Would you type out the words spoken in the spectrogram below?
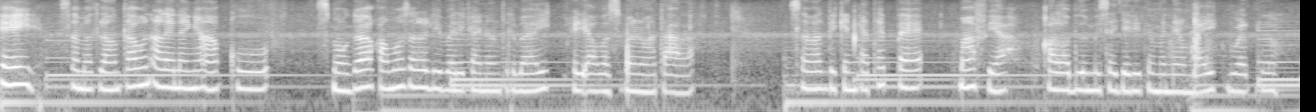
Hey, selamat ulang tahun Alenanya aku. Semoga kamu selalu diberikan yang terbaik dari Allah Subhanahu wa taala. Selamat bikin KTP. Maaf ya kalau belum bisa jadi teman yang baik buat lo.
